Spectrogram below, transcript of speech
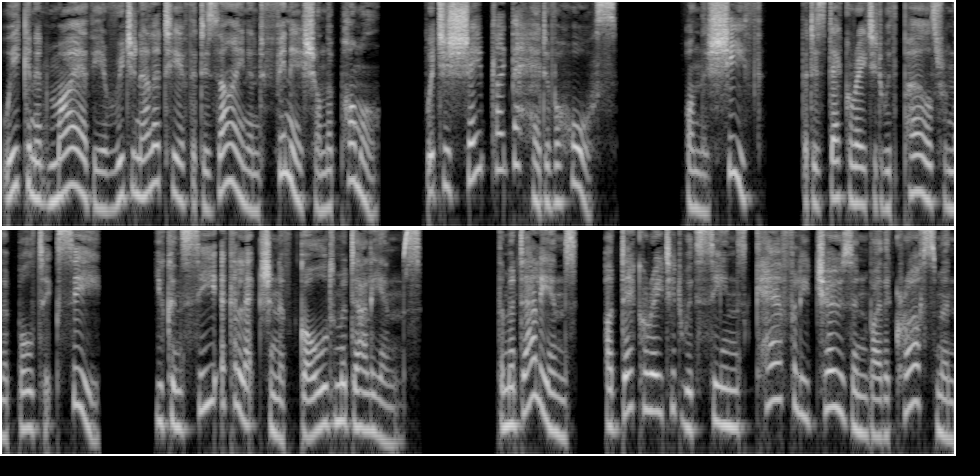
We can admire the originality of the design and finish on the pommel, which is shaped like the head of a horse. On the sheath, that is decorated with pearls from the Baltic Sea, you can see a collection of gold medallions. The medallions are decorated with scenes carefully chosen by the craftsman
